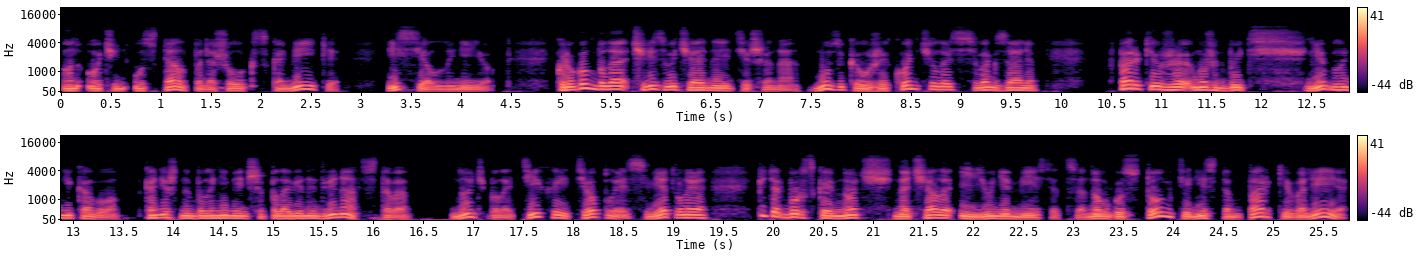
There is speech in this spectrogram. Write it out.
Он очень устал, подошел к скамейке и сел на нее. Кругом была чрезвычайная тишина. Музыка уже кончилась в вокзале. В парке уже, может быть, не было никого. Конечно, было не меньше половины двенадцатого. Ночь была тихая, теплая, светлая, петербургская ночь начала июня месяца, но в густом тенистом парке в аллее,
